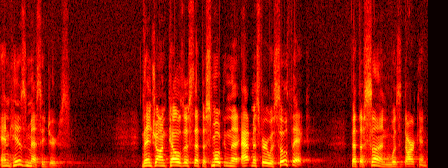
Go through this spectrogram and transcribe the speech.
and his messengers. Then John tells us that the smoke in the atmosphere was so thick that the sun was darkened.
